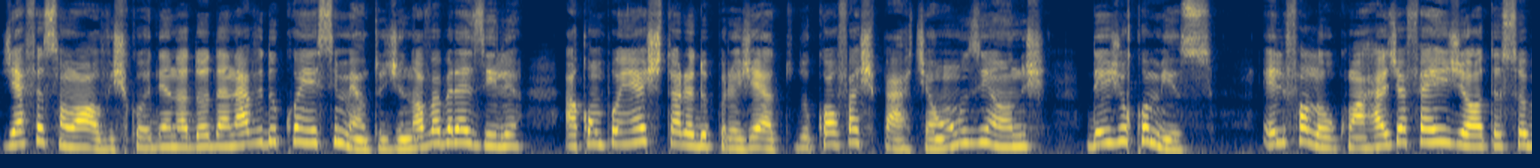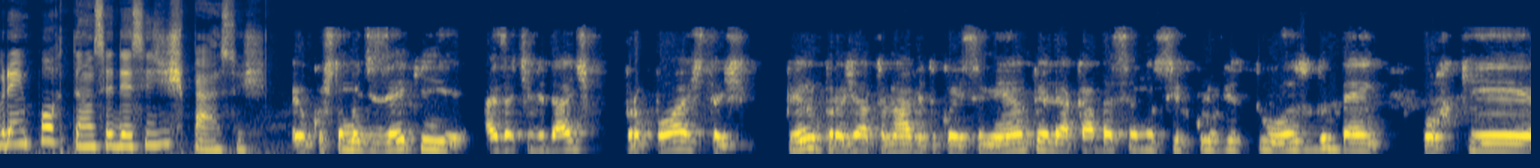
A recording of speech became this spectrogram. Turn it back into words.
Jefferson Alves, coordenador da Nave do Conhecimento de Nova Brasília, acompanhou a história do projeto, do qual faz parte há 11 anos, desde o começo. Ele falou com a Rádio FRJ sobre a importância desses espaços. Eu costumo dizer que as atividades propostas pelo projeto Nave do Conhecimento, ele acaba sendo um círculo virtuoso do bem, porque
